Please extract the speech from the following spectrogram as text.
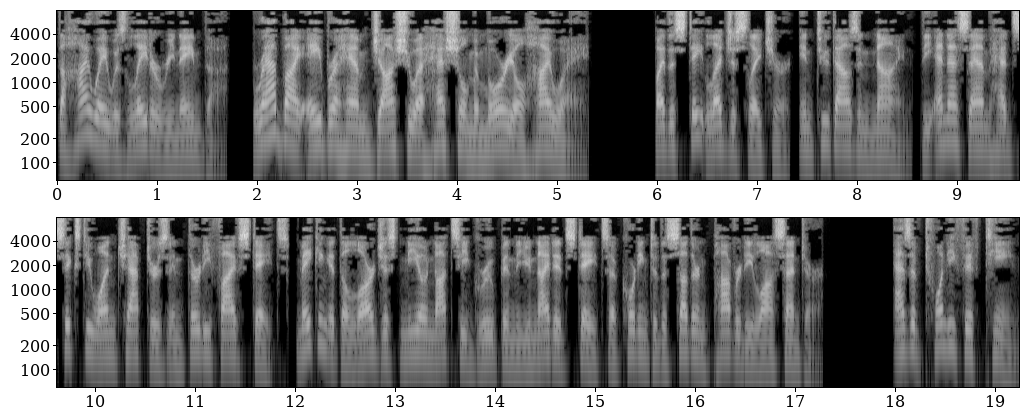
The highway was later renamed the Rabbi Abraham Joshua Heschel Memorial Highway by the state legislature. In 2009, the NSM had 61 chapters in 35 states, making it the largest neo Nazi group in the United States according to the Southern Poverty Law Center. As of 2015,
